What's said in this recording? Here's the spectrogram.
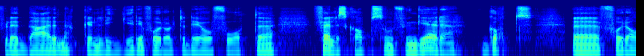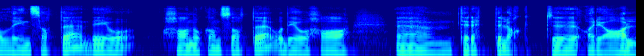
For det er der nøkkelen ligger i forhold til det å få til fellesskap som fungerer godt for alle innsatte. Det er å ha nok ansatte, og det å ha tilrettelagt areal.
